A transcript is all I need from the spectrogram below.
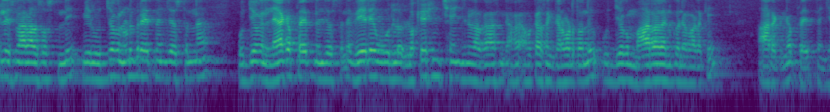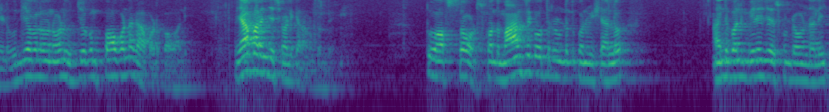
ప్లేస్ మారాల్సి వస్తుంది. మీరు ఉద్యోగం నుండి ప్రయత్నం చేస్తున్నా ఉద్యోగం లేక ప్రయత్నం చేస్తూనే వేరే ఊర్లో లొకేషన్ చేంజ్ అవకాశం అవకాశం కనబడుతుంది. ఉద్యోగం మారాలనుకునే వాళ్ళకి ఆ రకంగా ప్రయత్నం చేయండి. ఉద్యోగంలో ఉన్నవాళ్ళు ఉద్యోగం పోకుండా కాపాడుకోవాలి. వ్యాపారం చేసే వాళ్ళకి ఎలా ఉంటుంది? టూ ఆఫ్ సోట్స్ కొంత మానసిక ఒత్తిడి ఉంటుంది కొన్ని విషయాల్లో. అన్ని పనులు మీరే చేసుకుంటూ ఉండాలి.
